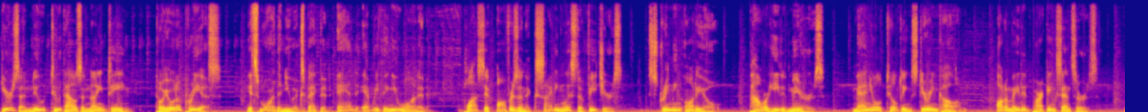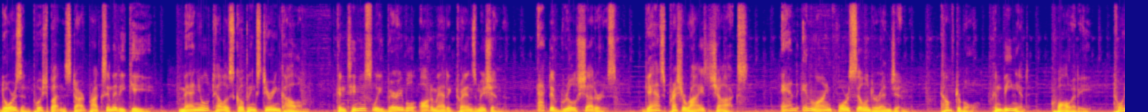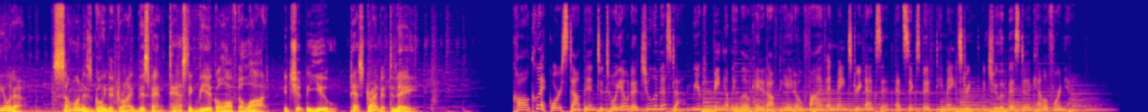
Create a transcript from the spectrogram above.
Here's a new 2019 Toyota Prius. It's more than you expected and everything you wanted. Plus, it offers an exciting list of features. Streaming audio, power heated mirrors, manual tilting steering column, automated parking sensors, doors and push button start proximity key, manual telescoping steering column, continuously variable automatic transmission, active grille shutters, gas pressurized shocks, and inline four-cylinder engine. Comfortable, convenient, quality. Toyota. Someone is going to drive this fantastic vehicle off the lot. It should be you. Test drive it today. Call, click, or stop in to Toyota Chula Vista. We are conveniently located off the 805 and Main Street exit at 650 Main Street in Chula Vista, California.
